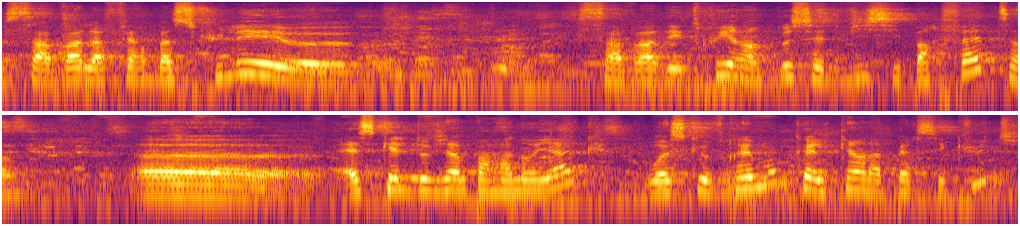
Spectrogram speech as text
ça va la faire basculer. ça va détruire un peu cette vie si parfaite. Euh, est-ce qu'elle devient paranoïaque ou est-ce que vraiment quelqu'un la persécute?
